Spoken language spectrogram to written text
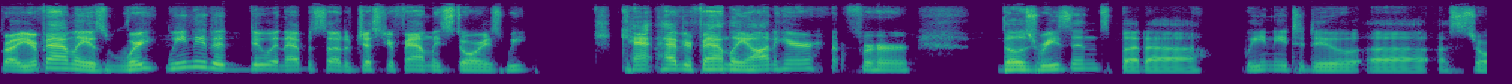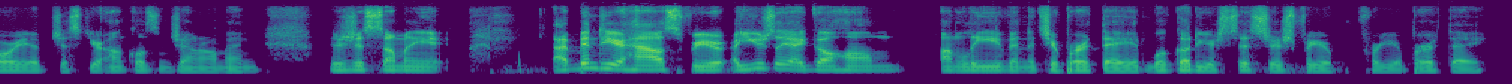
Bro, your family is we we need to do an episode of just your family stories. We can't have your family on here for those reasons, but uh we need to do a, a story of just your uncles in general, man. There's just so many. I've been to your house for your. Usually, I go home on leave and it's your birthday, and we'll go to your sister's for your for your birthday.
